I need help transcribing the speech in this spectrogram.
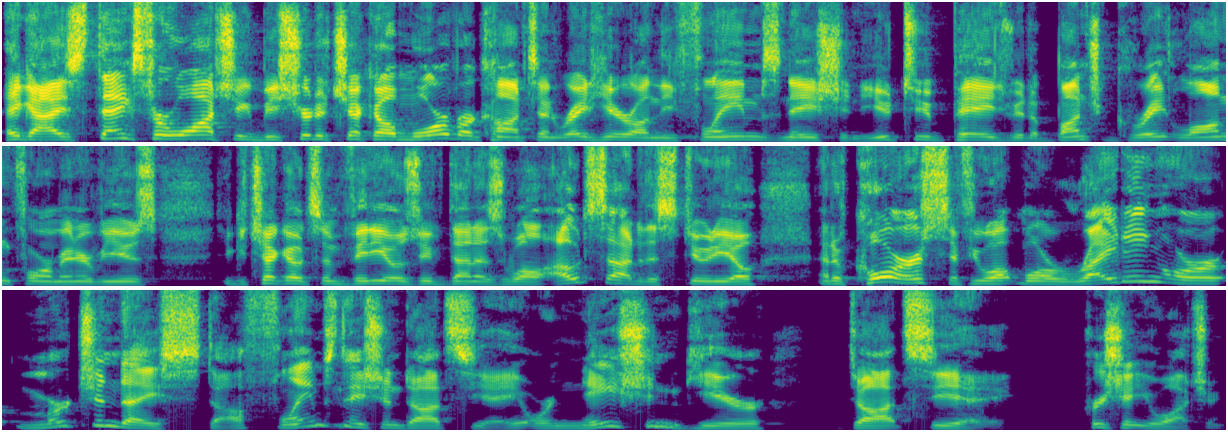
Hey guys, thanks for watching. Be sure to check out more of our content right here on the Flames Nation YouTube page. We had a bunch of great long form interviews. You can check out some videos we've done as well outside of the studio. And of course, if you want more writing or merchandise stuff, flamesnation.ca or nationgear.ca. Appreciate you watching.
